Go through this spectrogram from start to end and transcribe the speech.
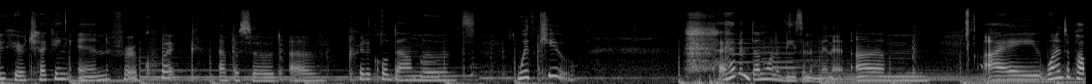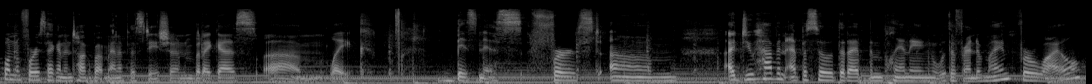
Q here, checking in for a quick episode of Critical Downloads with Q. I haven't done one of these in a minute. Um, I wanted to pop on for a second and talk about manifestation, but I guess um, like business first. Um, I do have an episode that I've been planning with a friend of mine for a while,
